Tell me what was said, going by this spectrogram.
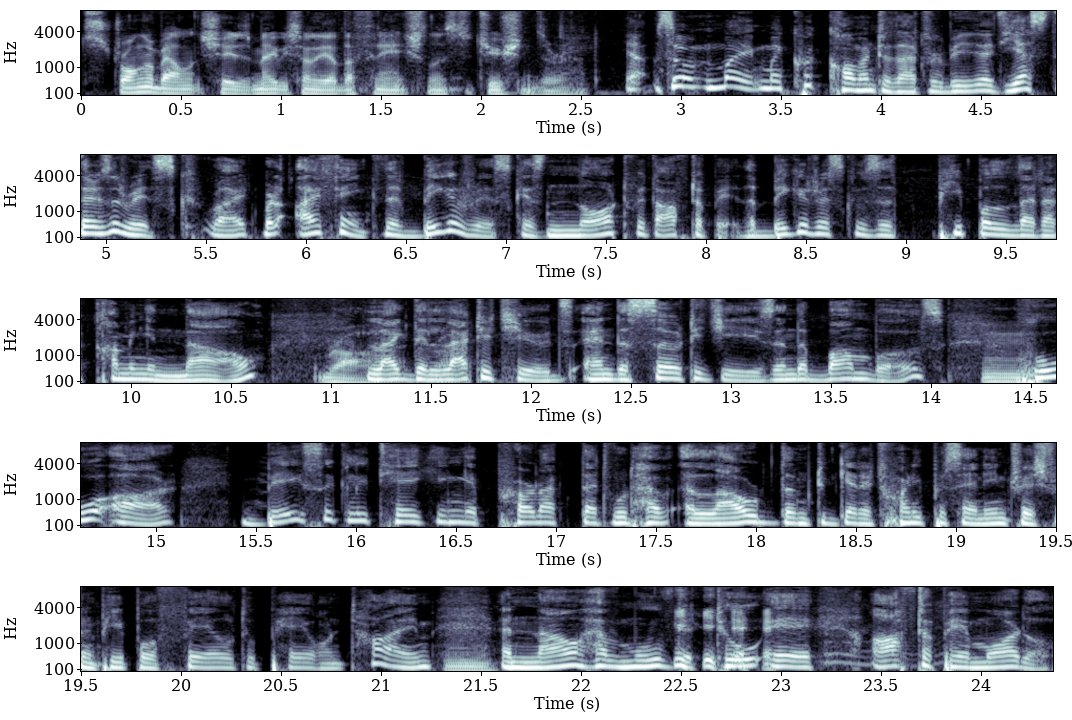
strong a balance sheet as maybe some of the other financial institutions around. Yeah. So my, my quick comment to that would be that yes, there's a risk, right? But I think the bigger risk is not with Afterpay. The bigger risk is people that are coming in now, Right, like the right. Latitudes and the Certegys and the Bumbles, Mm. who are basically taking a product that would have allowed them to get a 20% interest when people fail to pay on time Mm. and now have moved it to a afterpay model.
